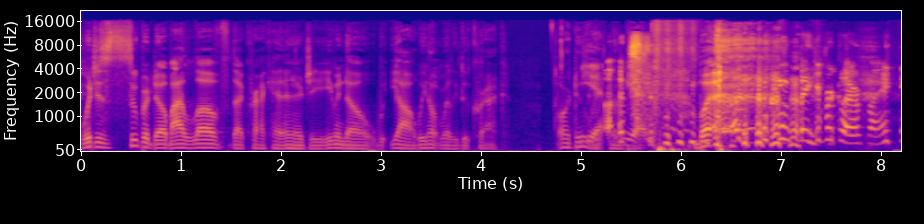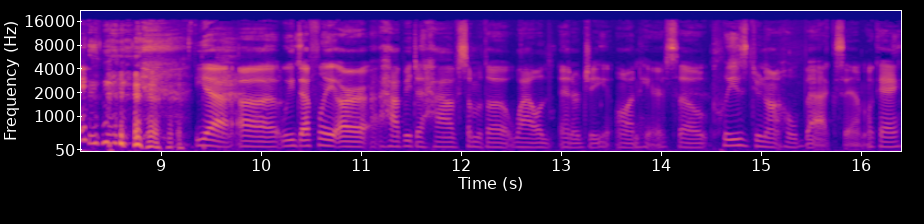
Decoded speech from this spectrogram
which is super dope. I love that crackhead energy even though y'all we don't really do crack or do yeah. it? yeah. but thank you for clarifying. yeah, uh, we definitely are happy to have some of the wild energy on here. So please do not hold back, Sam. Okay.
